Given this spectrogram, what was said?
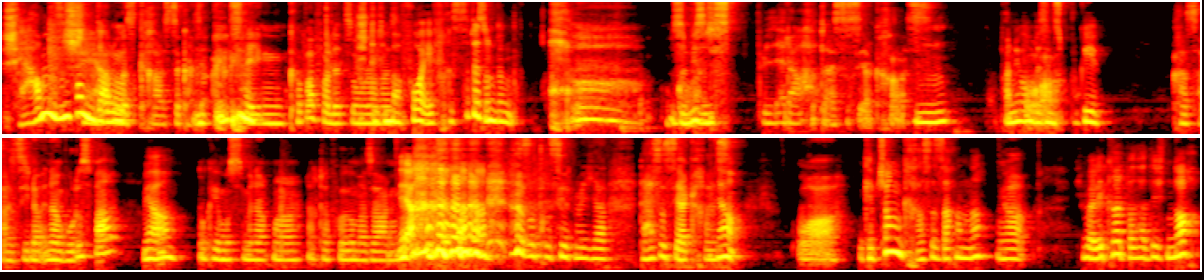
Scherben sind schon da. Scherben ist krass, da kannst du anzeigen. Körperverletzung Stell oder dir was? mal vor, ey, frisst du das und dann so wie so ein Splatter. Das ist ja krass. Mhm. Fand ich auch ein bisschen spooky. Krass, kannst du dich noch erinnern, wo das war? Ja, Okay, musst du mir nach, mal, nach der Folge mal sagen. ja, Das interessiert mich ja. Das ist ja krass. ja. Boah, Gibt schon krasse Sachen, ne? ja. Ich überlege gerade, was hatte ich noch?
